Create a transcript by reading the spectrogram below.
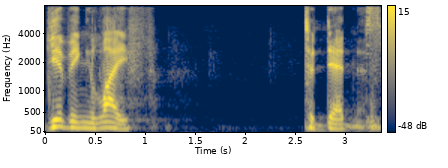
giving life to deadness.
